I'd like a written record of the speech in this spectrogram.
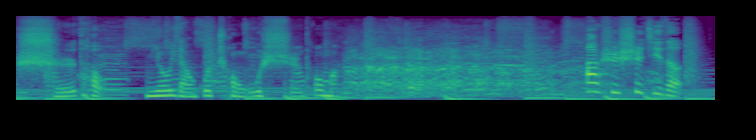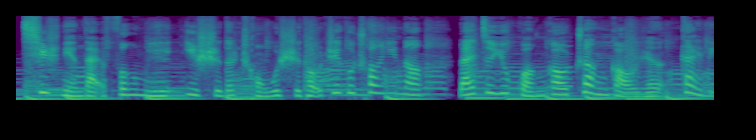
石头。你有养过宠物石头吗？是世纪的七十年代风靡一时的宠物石头，这个创意呢，来自于广告撰稿人盖里。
